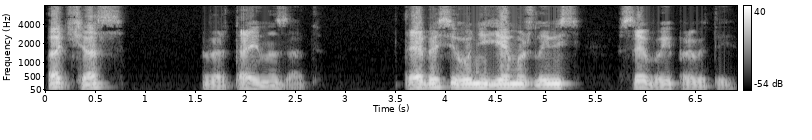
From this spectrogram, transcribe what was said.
а час вертає назад. Тебе сьогодні є можливість все виправити,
